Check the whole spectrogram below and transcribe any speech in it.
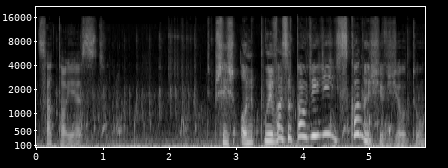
Co to jest? Przecież on pływa zupełnie gdzieś. Skąd on się wziął tu?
